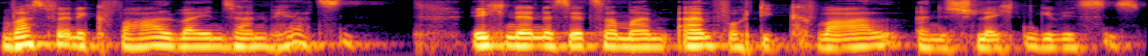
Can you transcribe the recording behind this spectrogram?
Und was für eine Qual war in seinem Herzen. Ich nenne es jetzt einfach die Qual eines schlechten Gewissens.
